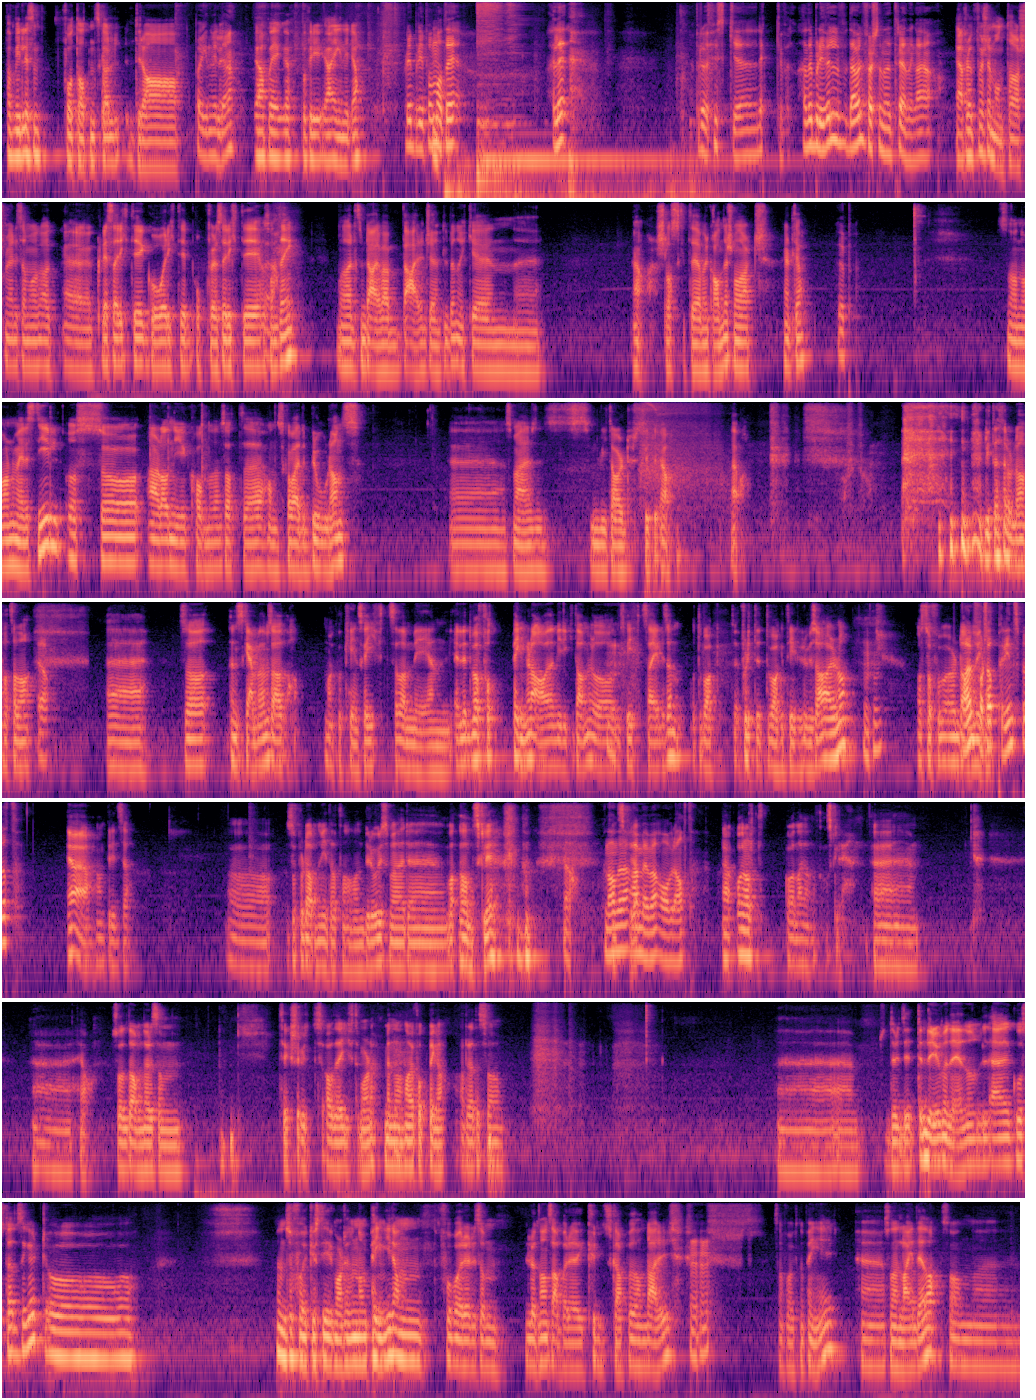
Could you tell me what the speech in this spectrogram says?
Han som liksom få til at den skal dra på egen vilje. Ja, på, egen, på fri, ja, egen vilje. For det blir på en måte Eller Jeg prøver å huske rekkefølgen det, blir vel, det er vel først denne treninga, ja. Ja, for det første montasje med liksom å eh, kle seg riktig, gå riktig, oppføre seg riktig og sånne ting. Man er liksom lære å være, være en gentleman og ikke en eh, ja, slaskete amerikaner som han har vært hele tida. Jupp. Så nå har han mer stil, og så er da den nye konet deres at han skal være broren hans. Eh, som er sånn retard. Ja. ja. Litt av den rollen han har fått seg nå. Ja. Eh, så den scammen deres er at Michael Caine skal gifte seg da med en Eller du har fått penger da av en rike damer, og de skal gifte seg, liksom. Og tilbake, flytte tilbake til USA eller noe. Mhm. Og så får Da er hun fortsatt prins, bratt. Ja, ja, han prins, ja. Og så får damene vite at han har en bror som er eh, vanskelig. Ja. Men han er med meg overalt. ja, overalt. Og han er vanskelig. Uh, uh, ja. Så damene liksom trekker seg ut av det giftermålet. Men han har jo fått penga allerede, så Eh, så de, de, de driver med det noen god sted, sikkert. Og Men så får ikke Steve Martin noen penger. Han får bare liksom Lønnen hans er bare kunnskapen han lærer. Mhm. Så han får ikke noe penger. Eh, Så han er lei det, da. Så han eh,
